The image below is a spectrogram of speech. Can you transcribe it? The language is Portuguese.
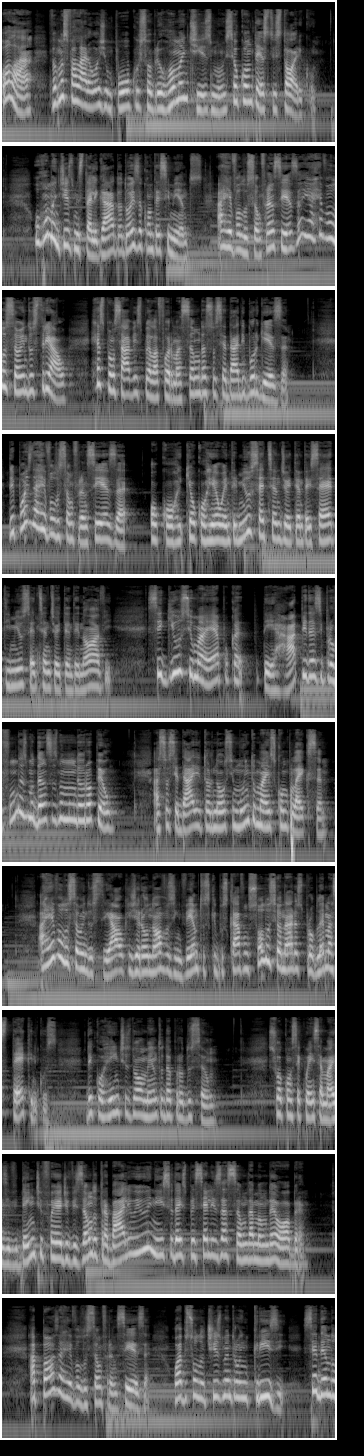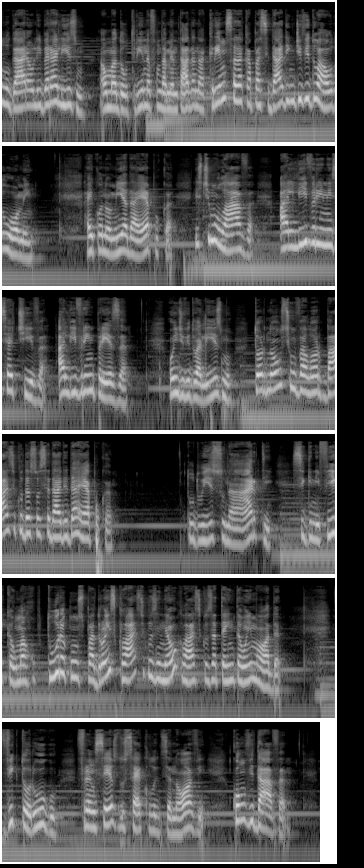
Olá, vamos falar hoje um pouco sobre o romantismo e seu contexto histórico. O romantismo está ligado a dois acontecimentos: a Revolução Francesa e a Revolução Industrial, responsáveis pela formação da sociedade burguesa. Depois da Revolução Francesa, que ocorreu entre 1787 e 1789, seguiu-se uma época de rápidas e profundas mudanças no mundo europeu a sociedade tornou-se muito mais complexa. A Revolução Industrial, que gerou novos inventos que buscavam solucionar os problemas técnicos decorrentes do aumento da produção. Sua consequência mais evidente foi a divisão do trabalho e o início da especialização da mão de obra. Após a Revolução Francesa, o absolutismo entrou em crise, cedendo lugar ao liberalismo, a uma doutrina fundamentada na crença da capacidade individual do homem. A economia da época estimulava a livre iniciativa, a livre empresa. O individualismo tornou-se um valor básico da sociedade da época. Tudo isso na arte significa uma ruptura com os padrões clássicos e neoclássicos até então em moda. Victor Hugo, francês do século XIX, convidava:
